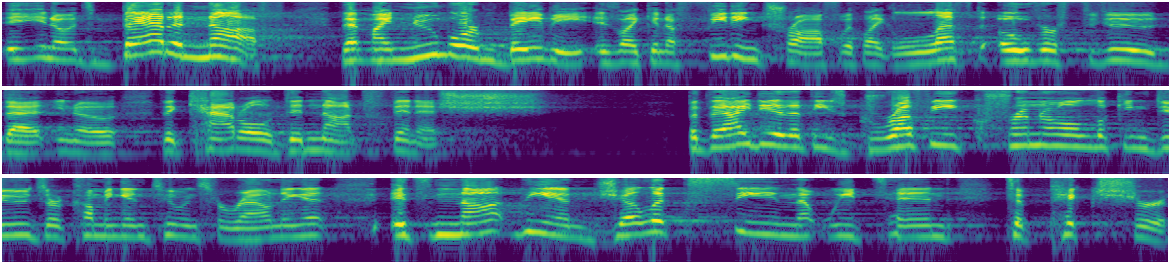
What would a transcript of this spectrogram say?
you know, it's bad enough that my newborn baby is like in a feeding trough with like leftover food that, you know, the cattle did not finish. But the idea that these gruffy, criminal looking dudes are coming into and surrounding it, it's not the angelic scene that we tend to picture.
